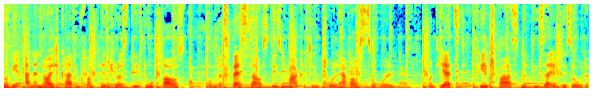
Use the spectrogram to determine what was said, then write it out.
sowie alle Neuigkeiten von Pinterest, die du brauchst, um das Beste aus diesem Marketing-Tool herauszuholen. Und jetzt viel Spaß mit dieser Episode.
